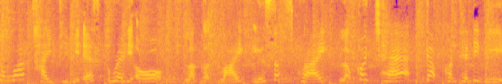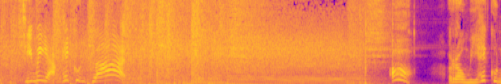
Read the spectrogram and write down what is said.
คำว่าไทย PBS Radio แล้วกดไลค์หรือ Subscribe แล้วค่อยแชร์ กับคอนเทนต์ดี ๆ ที่ไม่อยากให้คุณพลาดอ้อเรามีให้คุณ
